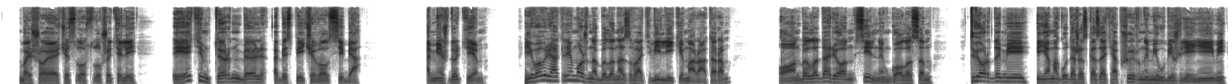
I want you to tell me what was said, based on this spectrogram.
— большое число слушателей, и этим Тернбель обеспечивал себя. А между тем, его вряд ли можно было назвать великим оратором. Он был одарен сильным голосом, твердыми и, я могу даже сказать, обширными убеждениями,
